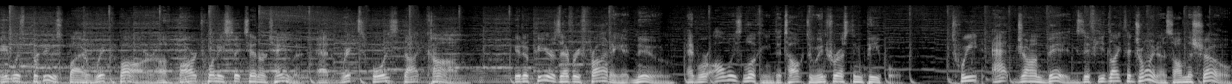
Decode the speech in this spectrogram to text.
It was produced by Rick Barr of Bar 26 Entertainment at ricksvoice.com. It appears every Friday at noon, and we're always looking to talk to interesting people. Tweet at John Biggs if you'd like to join us on the show.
